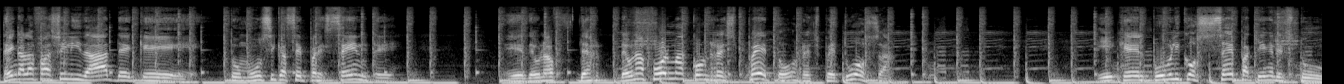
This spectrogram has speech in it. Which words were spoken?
tenga la facilidad de que tu música se presente eh, de, una, de, una forma con respeto, respetuosa, y que el público sepa quién eres tú.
